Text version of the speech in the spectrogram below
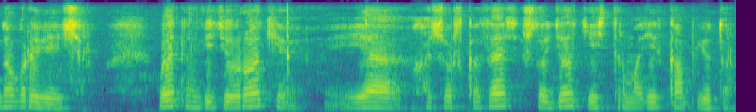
Добрый вечер. В этом видеоуроке я хочу рассказать, что делать, если тормозит компьютер.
